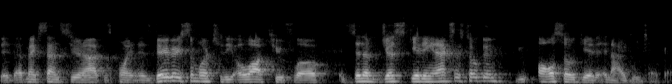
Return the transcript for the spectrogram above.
that makes sense to you now at this point. It's very, very similar to the OAuth 2 flow. Instead of just getting an access token, you also get an ID token.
